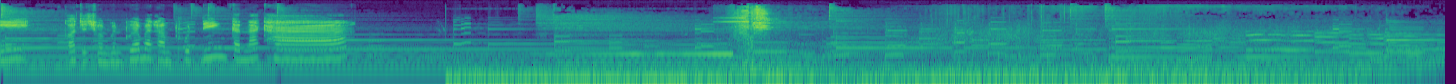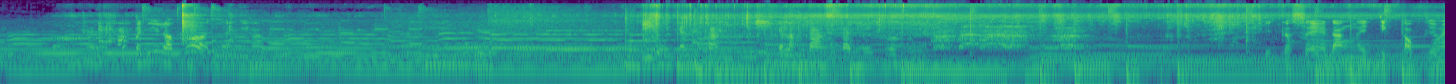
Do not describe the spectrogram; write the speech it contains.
นี้ ก็จะชวนเพื่อนๆมาทำพุดดิ้งกันนะคะนะคะวันนี้เราก็จะทำเมนูพุดดิ้งกันนะคะที่กำลังดังกันในช่วงนี้เป็นกระแสดังใน t ิ k t o k ใช่ไหม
